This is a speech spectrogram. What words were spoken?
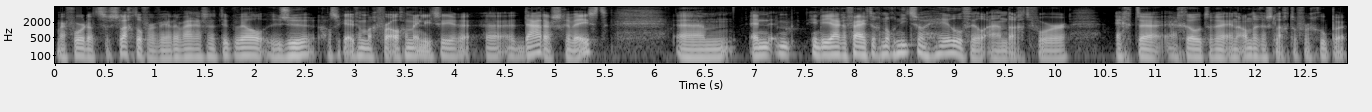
Maar voordat ze slachtoffer werden, waren ze natuurlijk wel ze, als ik even mag veralgemeniseren, uh, daders geweest. Um, en in de jaren 50 nog niet zo heel veel aandacht voor echte en grotere en andere slachtoffergroepen.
